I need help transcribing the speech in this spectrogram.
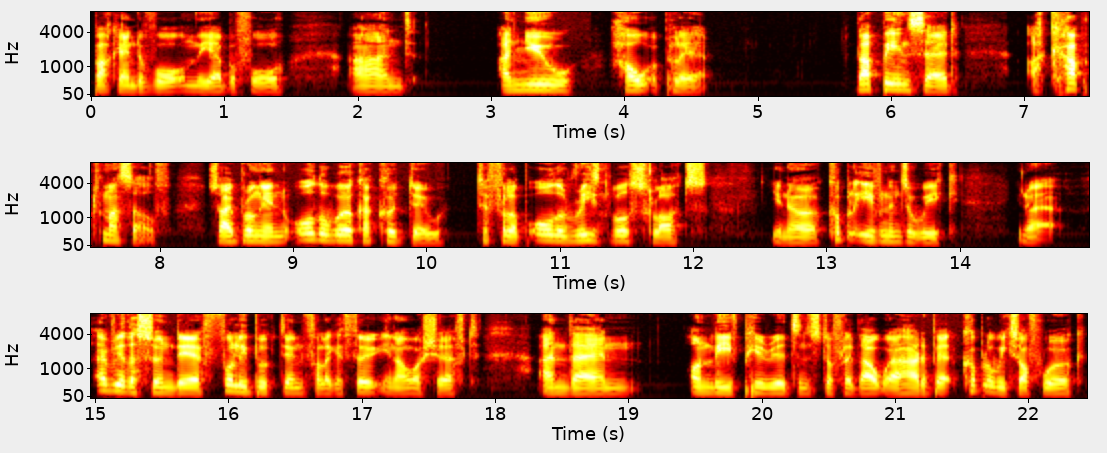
back end of autumn the year before and i knew how to play it. That being said i capped myself so I brung in all the work I could do to fill up all the reasonable slots, you know, a couple of evenings a week, you know, every other Sunday, fully booked in for like a 13 hour shift. And then on leave periods and stuff like that, where I had a bit, couple of weeks off work,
